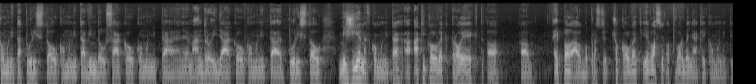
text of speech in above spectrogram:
komunita turistov, komunita Windowsákov, komunita, ja neviem, Androidiákov, komunita turistov. My žijeme v komunitách a akýkoľvek projekt uh, uh, Apple alebo proste čokoľvek je vlastne o tvorbe nejakej komunity.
